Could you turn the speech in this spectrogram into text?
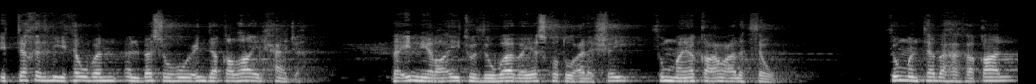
اتخذ لي ثوبا ألبسه عند قضاء الحاجة فإني رأيت الذباب يسقط على الشيء ثم يقع على الثوب. ثم انتبه فقال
